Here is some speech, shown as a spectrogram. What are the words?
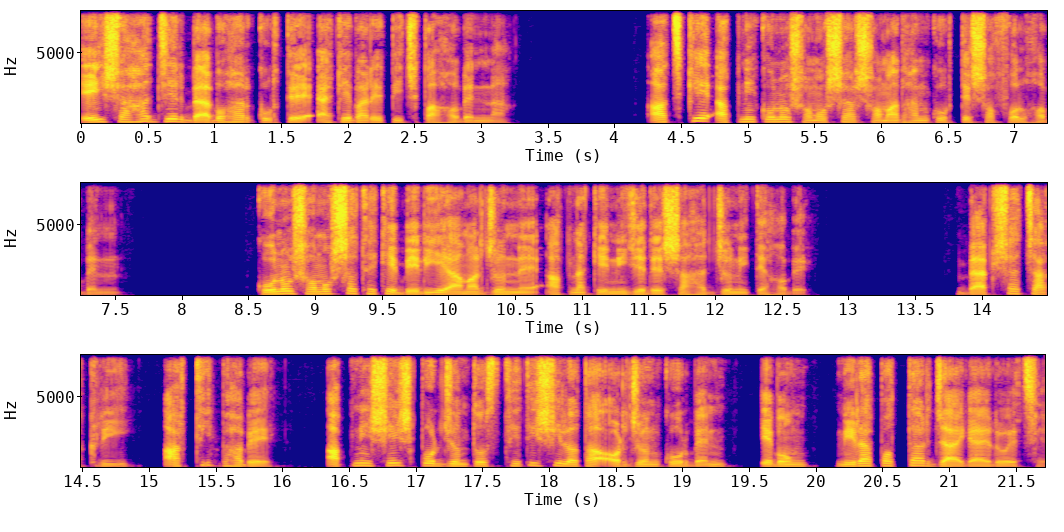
এই সাহায্যের ব্যবহার করতে একেবারে পিছপা হবেন না। আজকে আপনি কোনো সমস্যার সমাধান করতে সফল হবেন। কোনো সমস্যা থেকে বেরিয়ে আমার জন্যে আপনাকে নিজেদের সাহায্য নিতে হবে। ব্যবসা, চাকরি, আর্থিকভাবে আপনি শেষ পর্যন্ত স্থিতিশীলতা অর্জন করবেন এবং নিরাপত্তার জায়গায় রয়েছে।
